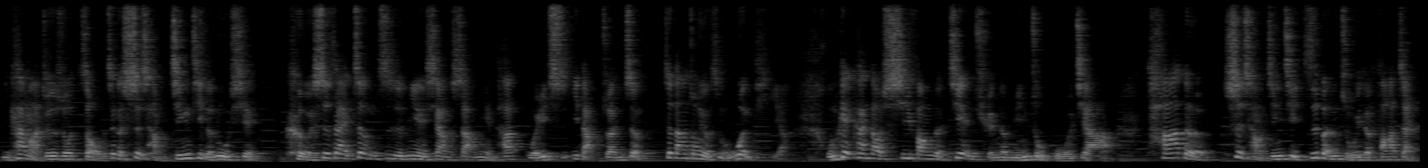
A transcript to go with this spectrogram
你看嘛，就是说走这个市场经济的路线。可是，在政治面向上面，它维持一党专政，这当中有什么问题啊？我们可以看到，西方的健全的民主国家啊，它的市场经济、资本主义的发展，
